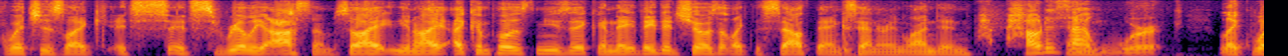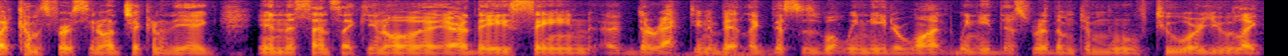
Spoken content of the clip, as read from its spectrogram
which is like it's it's really awesome. So I you know I, I composed music and they they did shows at like the South Bank Center in London. How does that work? Like, what comes first? You know, chicken or the egg? In the sense, like, you know, are they saying, uh, directing a bit, like, this is what we need or want? We need this rhythm to move to. Or are you like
